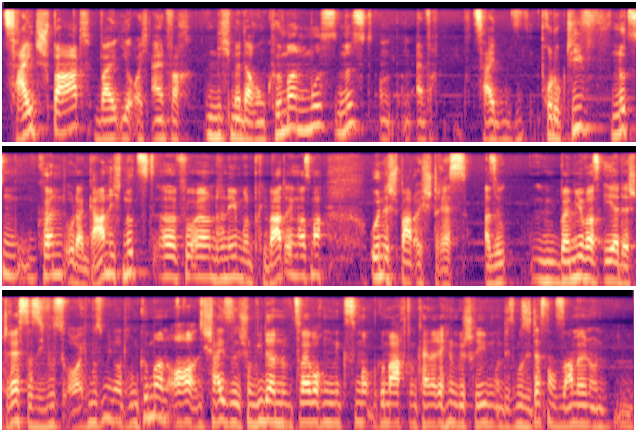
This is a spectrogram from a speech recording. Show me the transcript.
Zeit spart, weil ihr euch einfach nicht mehr darum kümmern müsst und einfach Zeit produktiv nutzen könnt oder gar nicht nutzt äh, für euer Unternehmen und privat irgendwas macht. Und es spart euch Stress. Also bei mir war es eher der Stress, dass ich wusste, oh, ich muss mich noch darum kümmern, oh, scheiße, schon wieder zwei Wochen nichts gemacht und keine Rechnung geschrieben und jetzt muss ich das noch sammeln und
